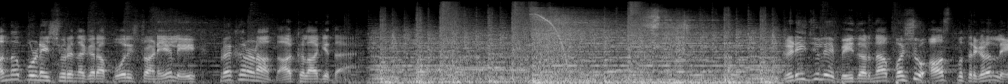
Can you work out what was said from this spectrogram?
ಅನ್ನಪೂರ್ಣೇಶ್ವರಿ ನಗರ ಪೊಲೀಸ್ ಠಾಣೆಯಲ್ಲಿ ಪ್ರಕರಣ ದಾಖಲಾಗಿದೆ. ಗಡಿ ಜಿಲ್ಲೆ ಬೀದರ್ನ ಪಶು ಆಸ್ಪತ್ರೆಗಳಲ್ಲಿ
